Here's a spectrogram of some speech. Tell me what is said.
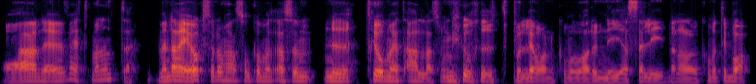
Ja, det vet man inte. Men där är också de här som kommer, alltså nu tror man att alla som går ut på lån kommer vara den nya Saliba när de kommer tillbaka.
